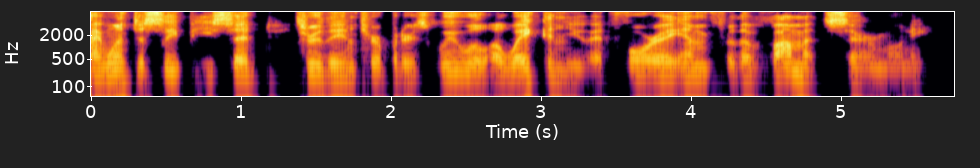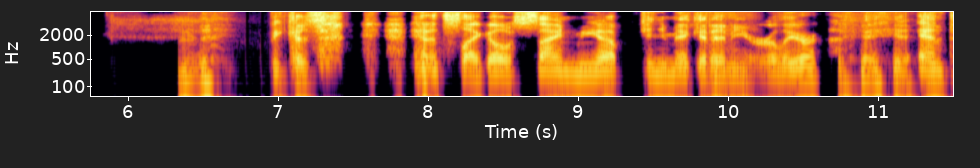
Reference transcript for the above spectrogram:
I went to sleep. He said through the interpreters, "We will awaken you at 4 a.m. for the vomit ceremony." because it's like, oh, sign me up. Can you make it any earlier? and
